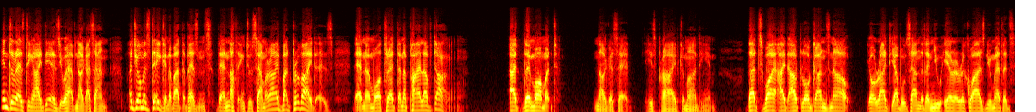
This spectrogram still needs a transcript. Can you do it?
Interesting ideas you have, Nagasan, but you're mistaken about the peasants. They're nothing to samurai but providers. They're no more threat than a pile of dung. At the moment, Naga said, his pride commanding him. That's why I'd outlaw guns now. You're right, Yabu-san, that a new era requires new methods.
